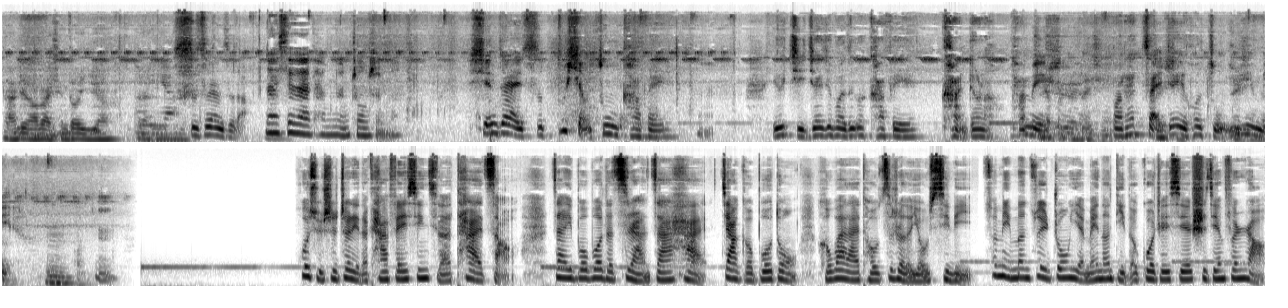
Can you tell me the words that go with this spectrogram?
哪里老百姓都一样，对，是这样子的。那现在他们能种什么？现在是不想种咖啡。有几家就把这个咖啡砍掉了，他们把它宰掉以后种玉米。嗯嗯。或许是这里的咖啡兴起的太早，在一波波的自然灾害、价格波动和外来投资者的游戏里，村民们最终也没能抵得过这些世间纷扰，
